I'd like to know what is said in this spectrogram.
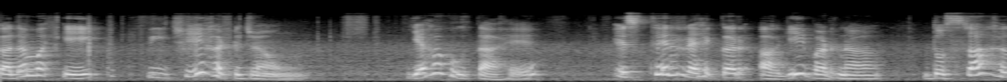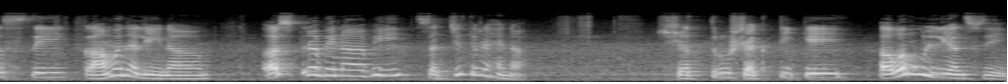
कदम एक पीछे हट जाऊँ। यह होता है, स्थिर रहकर आगे बढ़ना, दुस्साहस से काम न लेना, अस्त्र बिना भी सज्जित रहना। शत्रु शक्ति के अवमूल्यन से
